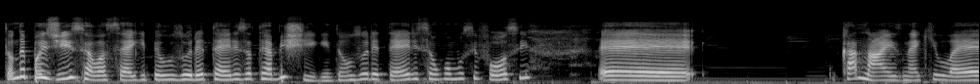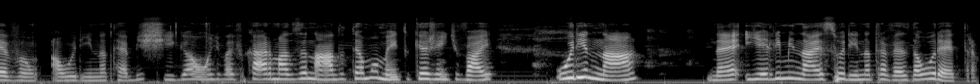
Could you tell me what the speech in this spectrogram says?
Então, depois disso, ela segue pelos ureteres até a bexiga. Então, os ureteres são como se fosse é, canais, né, que levam a urina até a bexiga, onde vai ficar armazenado até o momento que a gente vai urinar, né, e eliminar essa urina através da uretra.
